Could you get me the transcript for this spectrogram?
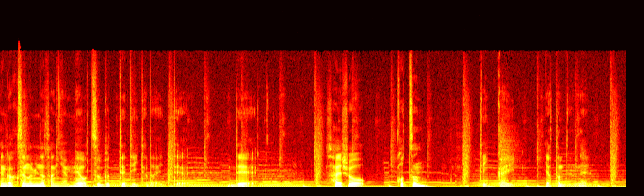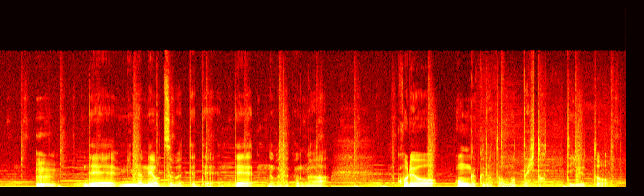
学生の皆さんには目をつぶってていただいてで最初コツンって一回やったんだよね。うんでみんな目をつぶっててで野方くんが「これを音楽だと思った人」って言うとほ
